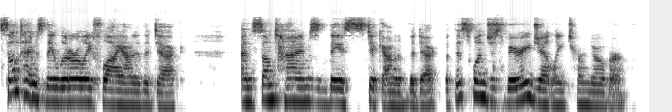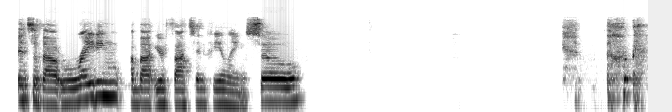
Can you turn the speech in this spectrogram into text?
sometimes they literally fly out of the deck, and sometimes they stick out of the deck. But this one just very gently turned over. It's about writing about your thoughts and feelings. So,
